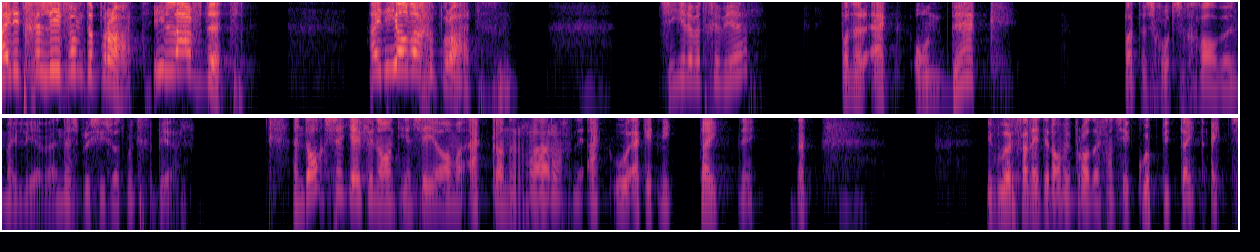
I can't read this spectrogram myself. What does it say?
Hy het dit gelief om te praat. He loved it. Hy het die hele dag gepraat. sien julle wat gebeur? wanneer ek ontdek wat is God se gawe in my lewe en dis presies wat moet gebeur. En dalk sit jy vanaand hier en sê ja, maar ek kan regtig nie. Ek o, ek het nie tyd nie. Die woord gaan net daarmee praat. Hy gaan sê koop die tyd uit.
